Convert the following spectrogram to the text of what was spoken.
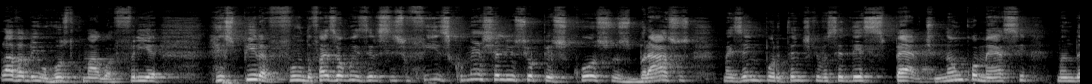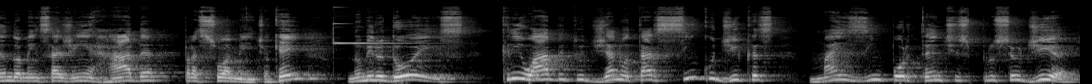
lava bem o rosto com uma água fria Respira fundo, faz algum exercício físico, mexe ali o seu pescoço, os braços, mas é importante que você desperte, não comece mandando a mensagem errada para sua mente, ok? Número 2, crie o hábito de anotar cinco dicas mais importantes para o seu dia.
